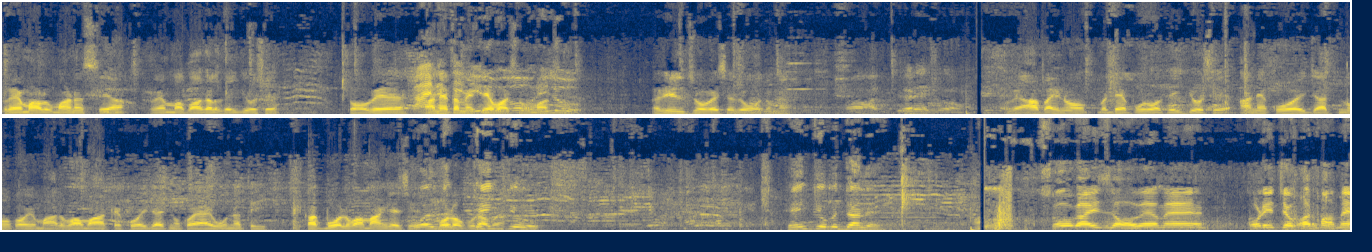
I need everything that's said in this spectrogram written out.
પ્રેમાળુ માણસ છે આ પ્રેમમાં પાગલ થઈ ગયો છે. તો હવે આને તમે કેવા શું માંગશો? રીલ જોવે છે જોવો તમે. હવે આ ભાઈનો બર્થડે પૂરો થઈ ગયો છે. આને કોઈ જાતનું કોઈ મારવામાં કે કોઈ જાતનું કોઈ આવ્યું નથી. કાંક બોલવા માંગે છે. બોલો પૂરા થેન્ક યુ થેન્ક યુ બધાને. સો ગાઈઝ હવે અમે થોડી જ વારમાં અમે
